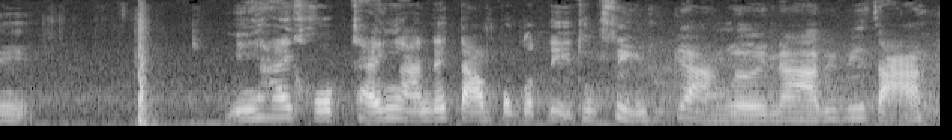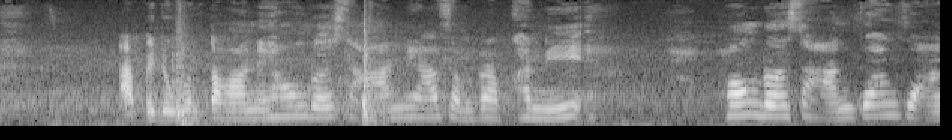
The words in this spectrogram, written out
นี่ มีให้ครบใช้งานได้ตามปกติทุกสิ่งทุกอย่างเลยนะคะพี่พี่จ๋าอะไปดูกันต่อในห้องโดยสารเนี่ยสำหรับคันนี้ ห้องโดยสารกว้างขวาง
